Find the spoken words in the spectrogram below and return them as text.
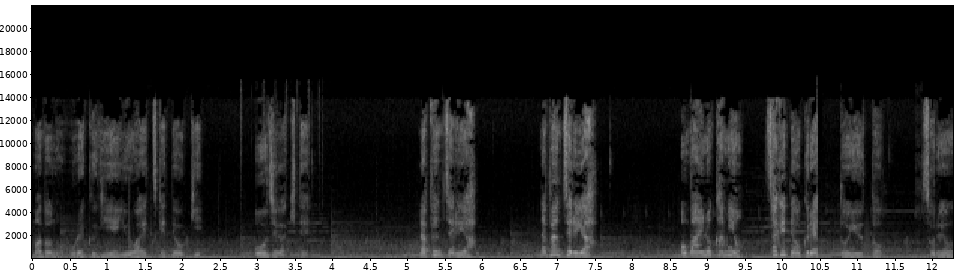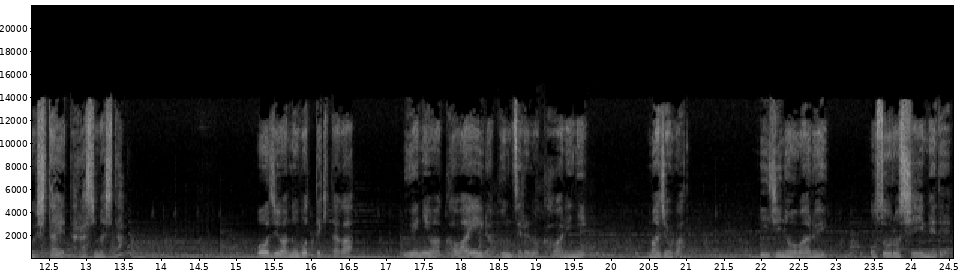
窓の折れ釘へ祝いつけておき、王子が来て、ラプンツェルや、ラプンツェルや、お前の髪を下げておくれ、と言うと、それを下へ垂らしました。王子は登ってきたが、上には可愛いラプンツェルの代わりに、魔女が意地の悪い恐ろしい目で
